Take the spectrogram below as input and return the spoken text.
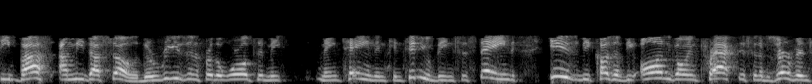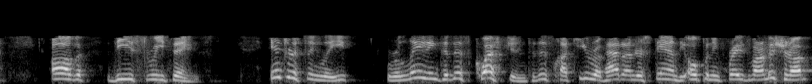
sibas amidaso, the reason for the world to be maintained and continue being sustained is because of the ongoing practice and observance of these three things. Interestingly, relating to this question, to this chakir of how to understand the opening phrase of our Mishnah,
